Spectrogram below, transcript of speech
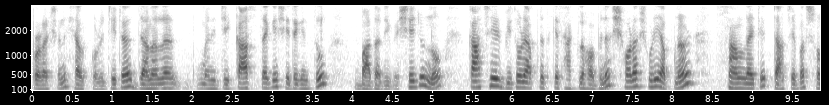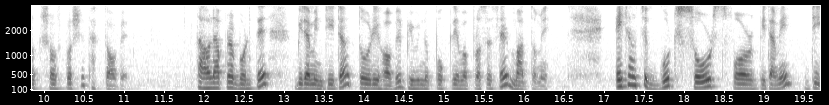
প্রোডাকশনে হেল্প করে। যেটা জানালার মানে যে কাজ থাকে, সেটা কিন্তু বাধা দিবে। সেই জন্য কাছের ভিতরে আপনাকে থাকলে হবে না, সরাসরি আপনার সানলাইটের টাচে বা সংস্পর্শে থাকতে হবে। তাহলে আপনার বডিতে ভিটামিন ডিটা তৈরি হবে বিভিন্ন প্রক্রিয়া বা প্রসেসের মাধ্যমে। এটা হচ্ছে good source for vitamin D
